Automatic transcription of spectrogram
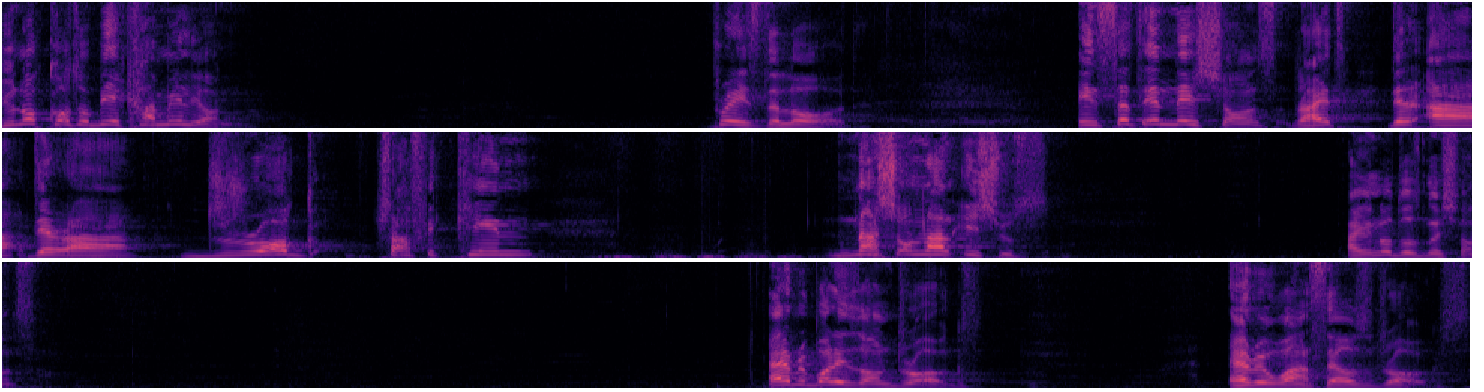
You're not called to be a chameleon. Praise the Lord. In certain nations, right, there are, there are drug trafficking national issues. And you know those nations. Everybody's on drugs. Everyone sells drugs.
